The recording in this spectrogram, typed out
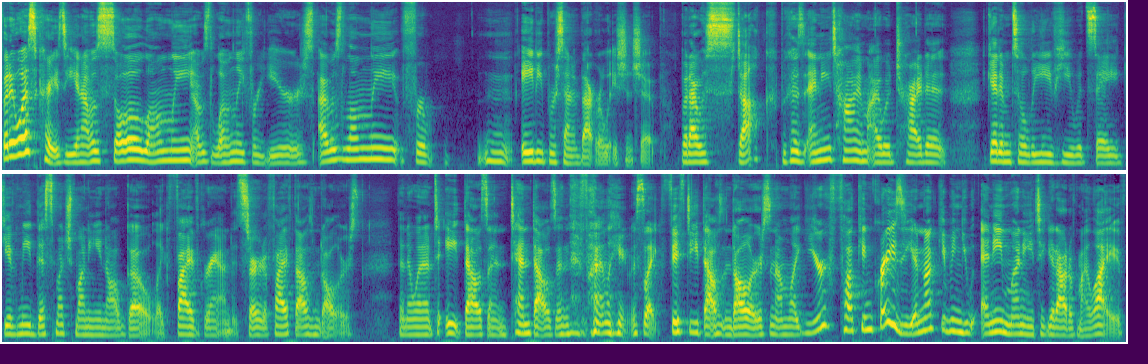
But it was crazy and I was so lonely. I was lonely for years. I was lonely for mm, 80% of that relationship. But I was stuck because anytime I would try to get him to leave, he would say, Give me this much money and I'll go. Like five grand. It started at $5,000. Then it went up to 8,000, 10,000. And finally it was like $50,000. And I'm like, You're fucking crazy. I'm not giving you any money to get out of my life.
